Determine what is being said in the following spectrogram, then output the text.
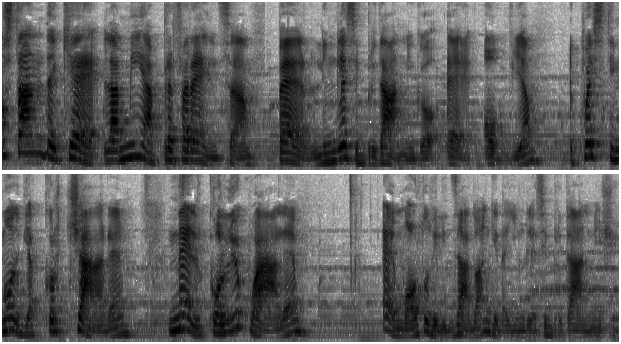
Nonostante che la mia preferenza per l'inglese britannico è ovvia, questi modi di accorciare nel colloquiale è molto utilizzato anche dagli inglesi britannici.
